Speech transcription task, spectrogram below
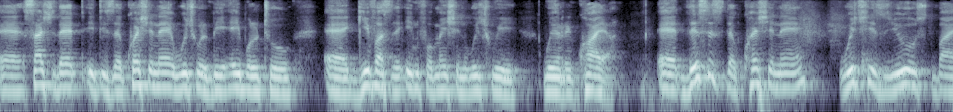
uh, such that it is a questionnaire which will be able to give us the information which we, we require. this is the questionnaire which is used by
